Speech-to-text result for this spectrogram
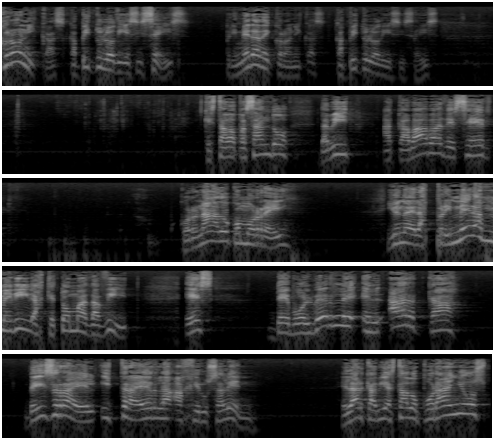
Crónicas, capítulo 16, Primera de Crónicas, capítulo 16, ¿qué estaba pasando? David acababa de ser coronado como rey y una de las primeras medidas que toma David es devolverle el arca de Israel y traerla a Jerusalén. El arca había estado por años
